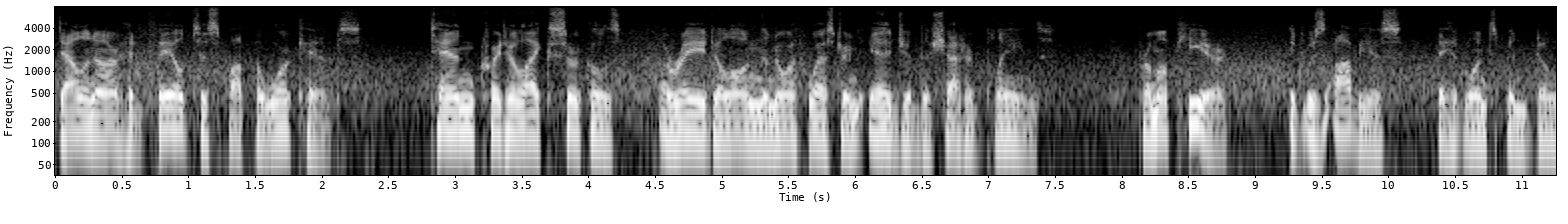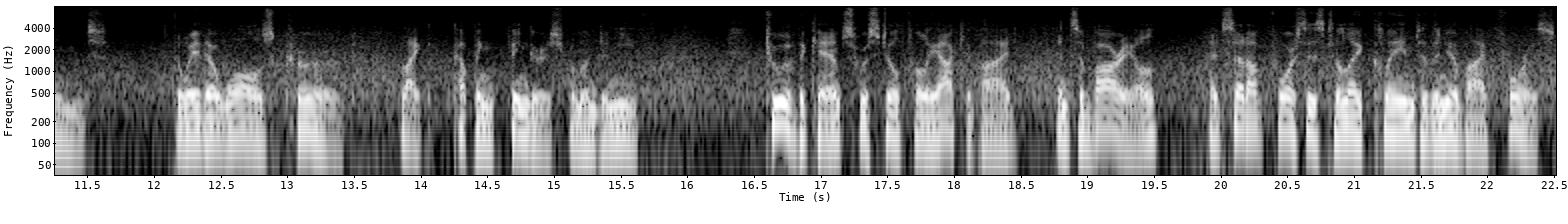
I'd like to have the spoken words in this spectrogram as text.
Dalinar had failed to spot the war camps ten crater-like circles arrayed along the northwestern edge of the shattered plains. From up here, it was obvious they had once been domes, the way their walls curved, like cupping fingers from underneath. Two of the camps were still fully occupied, and Sebarial had set up forces to lay claim to the nearby forest.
